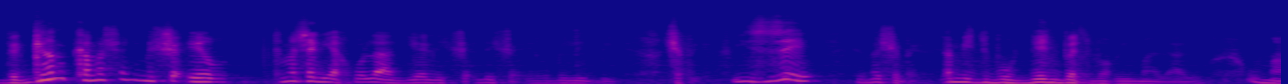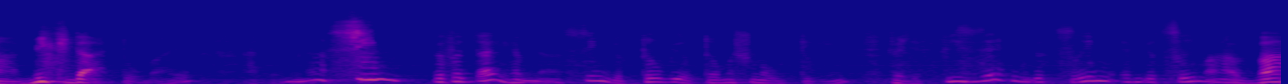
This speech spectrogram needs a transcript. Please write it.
וגם כמה שאני משער. כמה שאני יכול להגיע לש... לשער בליבי. עכשיו, לפי זה, במה שבן אדם מתבונן בדברים הללו, הוא מעמיק דעתו בהם, אז הם נעשים, בוודאי הם נעשים יותר ויותר משמעותיים, ולפי זה הם יוצרים, הם יוצרים אהבה,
